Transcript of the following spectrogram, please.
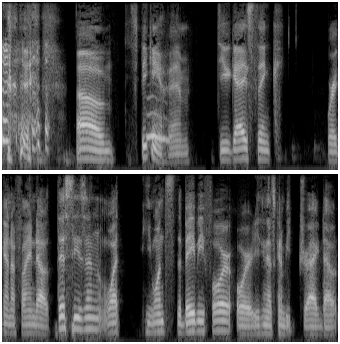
um, speaking of him, do you guys think we're gonna find out this season what he wants the baby for, or do you think that's gonna be dragged out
